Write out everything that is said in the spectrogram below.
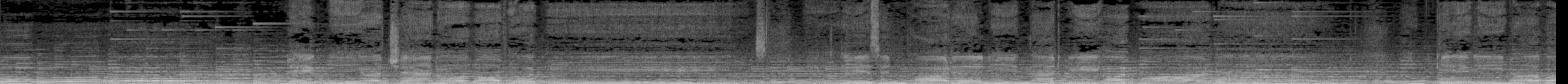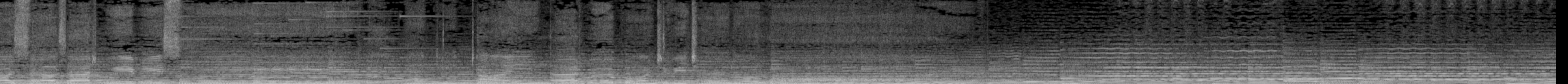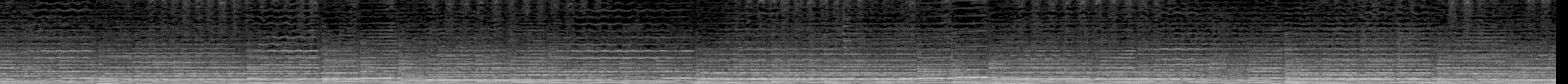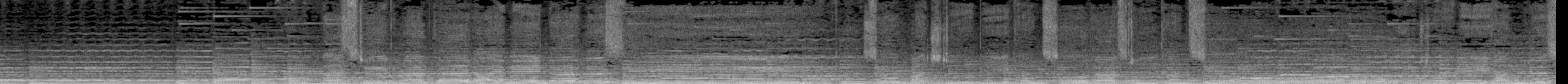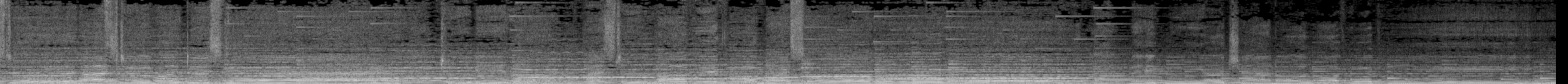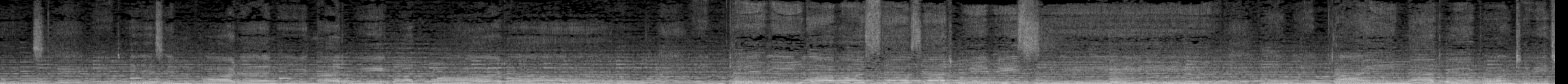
Channel of your peace. It is in pardoning that we are pardoned, in giving of ourselves that we receive, and in dying that we're born to eternal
